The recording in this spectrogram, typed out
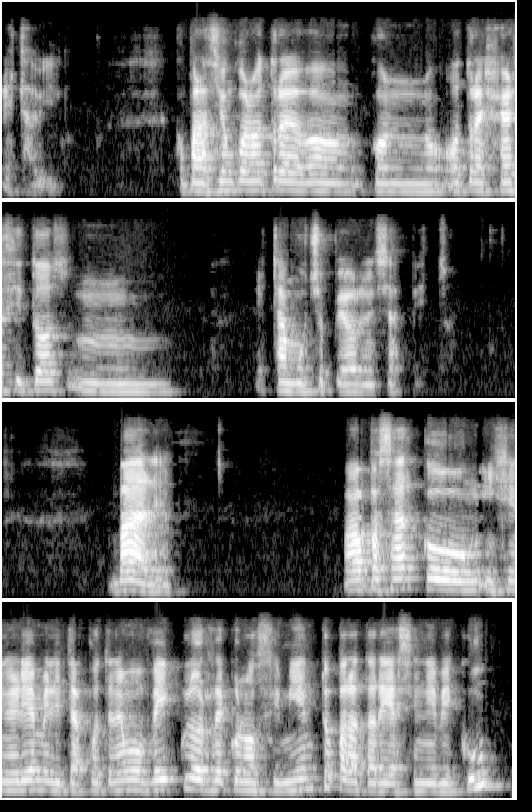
está bien. En comparación con, otro, con otros ejércitos, mm, está mucho peor en ese aspecto. Vale. Vamos a pasar con ingeniería militar. Pues tenemos vehículos de reconocimiento para tareas NBQ,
